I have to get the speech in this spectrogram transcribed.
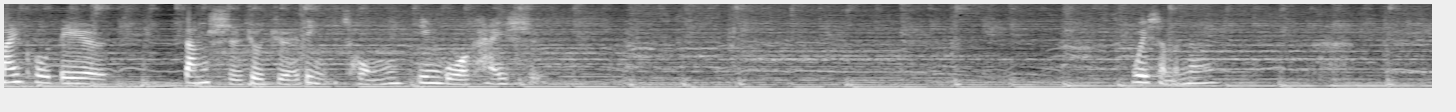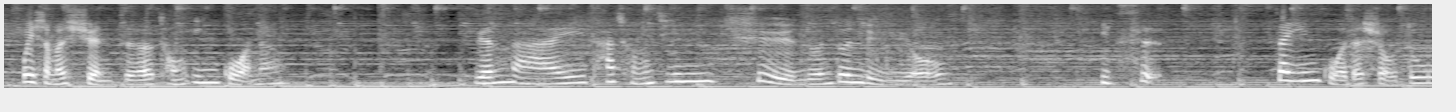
Michael Dare 当时就决定从英国开始。为什么呢？为什么选择从英国呢？原来他曾经去伦敦旅游一次，在英国的首都，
